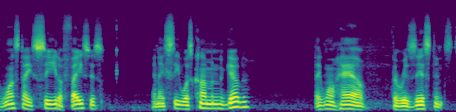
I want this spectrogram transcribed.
And once they see the faces and they see what's coming together, they won't have the resistance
